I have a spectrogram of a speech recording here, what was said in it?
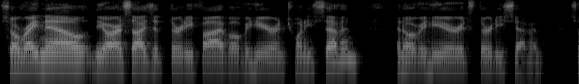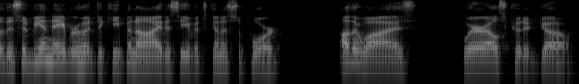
So right now the RSI is at 35 over here and 27, and over here it's 37. So this would be a neighborhood to keep an eye to see if it's going to support. Otherwise, where else could it go?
